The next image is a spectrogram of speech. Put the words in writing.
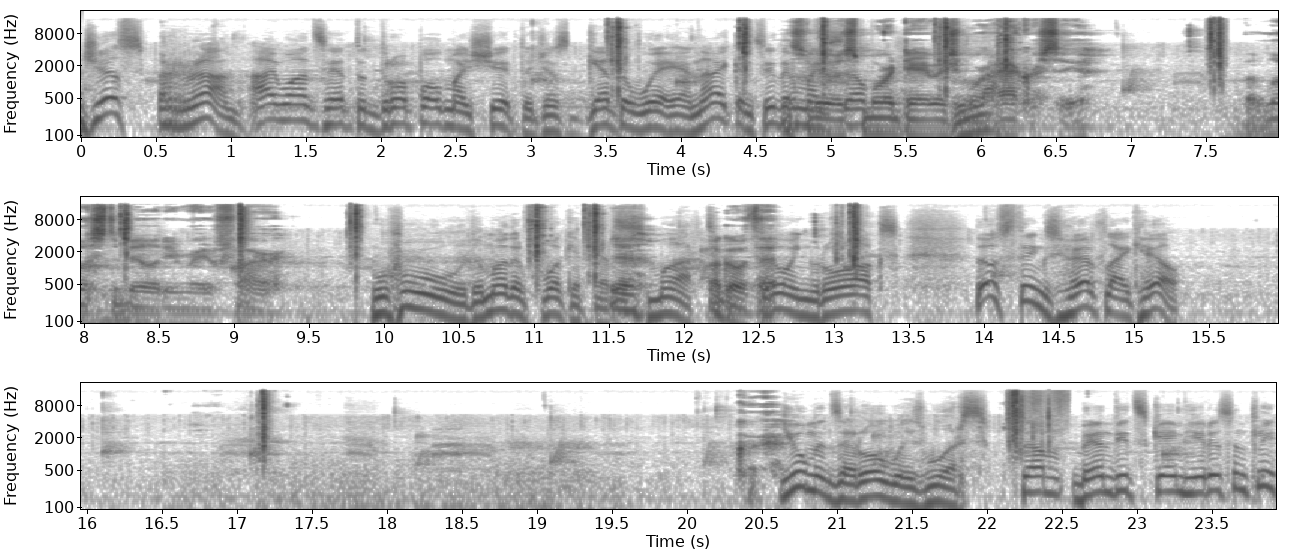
Just run. I once had to drop all my shit to just get away, and I consider This will give us more damage more accuracy. But less stability and rate of fire. Ooh, the motherfuckers are Yeah, smart. I'll go with that. Throwing rocks. Those things hurt like hell. Okay. Humans are always worse. Some bandits came here recently.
